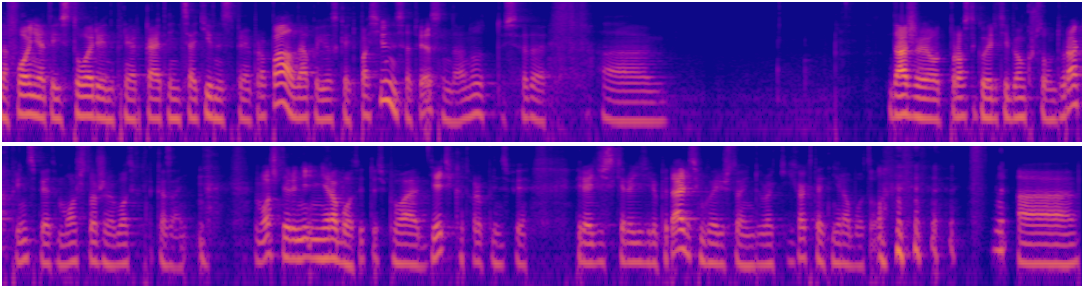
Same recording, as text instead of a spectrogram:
на фоне этой истории, например, какая-то инициативность, например, пропала, да, появилась какая-то пассивность, соответственно, да, ну, то есть это а, даже вот просто говорить ребенку, что он дурак, в принципе, это может тоже работать как наказание. может ли не, не работать. То есть бывают дети, которые, в принципе, периодически родители пытались им говорить, что они дураки, и как-то это не работало. а,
